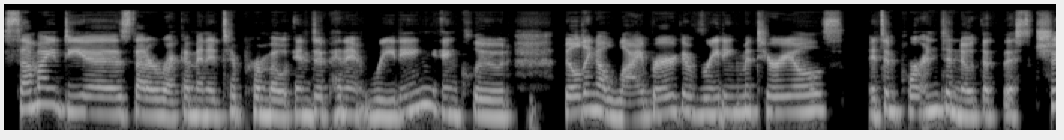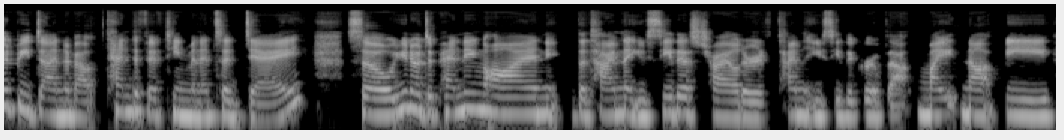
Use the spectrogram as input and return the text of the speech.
some ideas that are recommended to promote independent reading include building a library of reading materials, it's important to note that this should be done about 10 to 15 minutes a day. So, you know, depending on the time that you see this child or time that you see the group, that might not be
